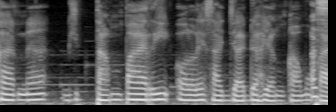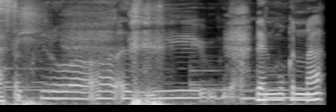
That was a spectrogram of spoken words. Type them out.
karena ditampari oleh sajadah yang kamu kasih Astagfirullahaladzim. Ya dan mukena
